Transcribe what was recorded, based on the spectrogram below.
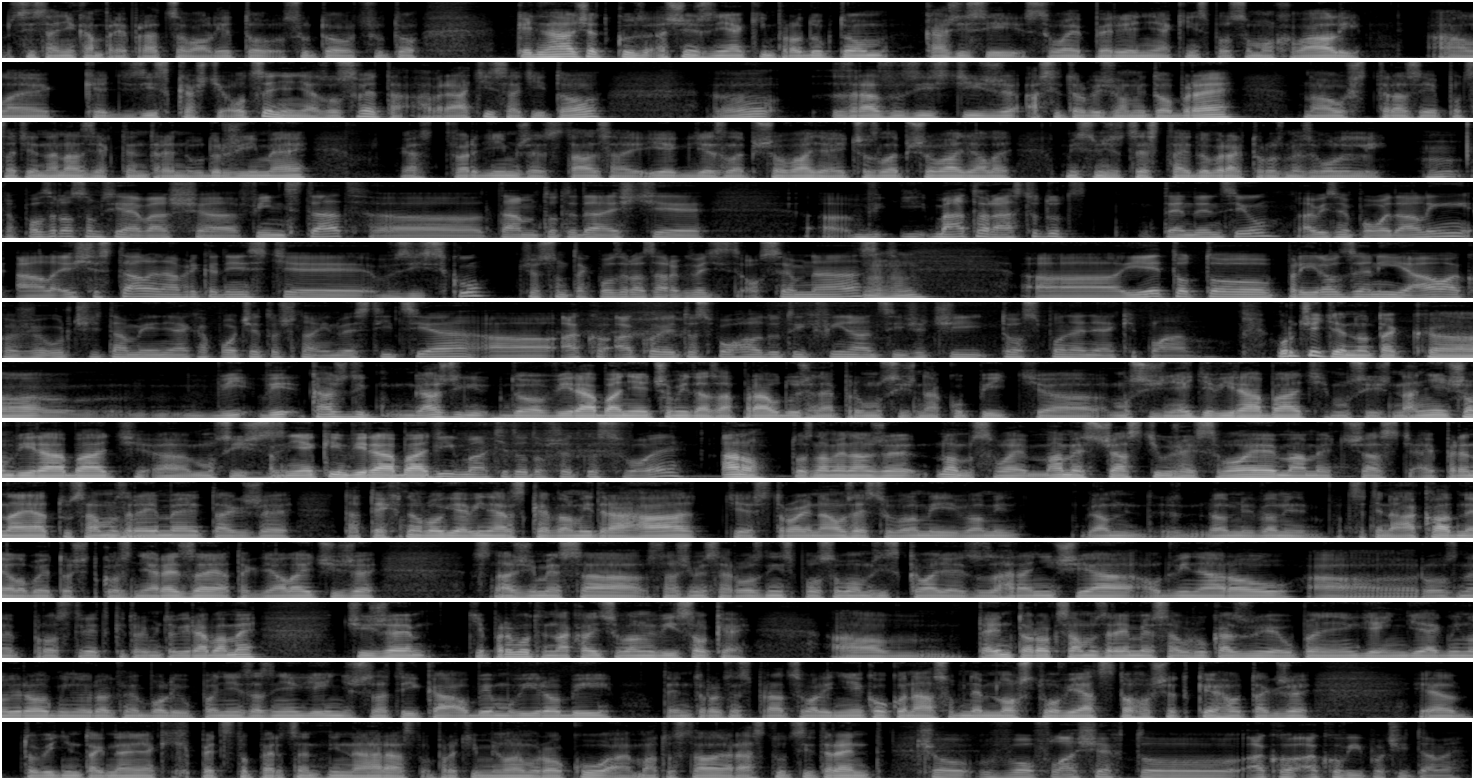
si sa niekam prepracoval. Je to, sú to, sú to, keď na začiatku začneš s nejakým produktom, každý si svoje perie nejakým spôsobom chváli, ale keď získaš tie ocenenia zo sveta a vráti sa ti to, zrazu zistíš, že asi to robíš veľmi dobre, no a už teraz je v podstate na nás, jak ten trend udržíme. Ja tvrdím, že stále sa je kde zlepšovať a je čo zlepšovať, ale myslím, že cesta je dobrá, ktorú sme zvolili. Hm, a pozrel som si aj váš uh, Finstat, uh, tam to teda ešte uh, má to rastú tú tendenciu, aby sme povedali, ale ešte stále napríklad nie ste v zisku, čo som tak pozeral za rok 2018. Uh-huh Uh, je toto prirodzený jav, akože určite tam je nejaká počiatočná investícia a ako, ako je to z pohľadu tých financí, že či to splňa nejaký plán? Určite, no tak uh, vy, vy, každý, každý, kto vyrába niečo, mi dá za pravdu, že najprv musíš nakúpiť, uh, musíš niekde vyrábať, musíš na niečom vyrábať, uh, musíš s niekým vyrábať. Vy máte toto všetko svoje? Áno, to znamená, že no, svoje, máme z časti už aj svoje, máme časť aj prenajatú samozrejme, takže tá technológia vinárska je veľmi drahá, tie stroje naozaj sú veľmi, veľmi veľmi, veľmi, veľmi v podstate nákladné, lebo je to všetko z nereze a tak ďalej, čiže snažíme sa, snažíme sa rôznym spôsobom získavať aj zo zahraničia od vinárov a rôzne prostriedky, ktorými to vyrábame. Čiže tie prvotné náklady sú veľmi vysoké. A tento rok samozrejme sa už ukazuje úplne niekde inde, ako minulý rok. Minulý rok sme boli úplne zase niekde inde, čo sa týka objemu výroby. Tento rok sme spracovali niekoľkonásobné množstvo viac toho všetkého, takže ja to vidím tak na nejakých 500% nárast oproti minulému roku a má to stále rastúci trend. Čo vo flašiach to ako, ako vypočítame?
